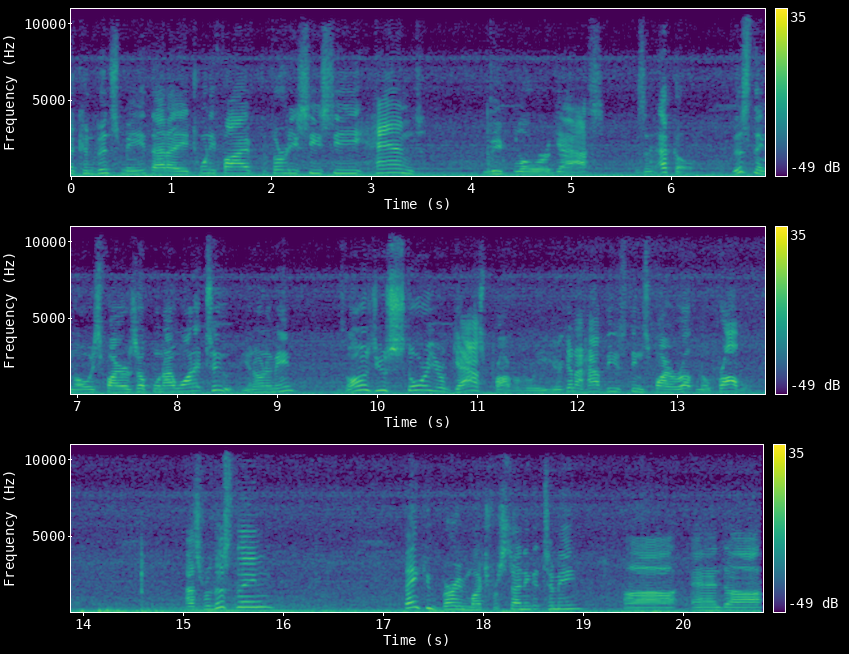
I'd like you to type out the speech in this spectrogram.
to convince me that a 25 to 30 cc hand leaf blower gas is an Echo. This thing always fires up when I want it to, you know what I mean? As long as you store your gas properly, you're going to have these things fire up no problem. As for this thing, thank you very much for sending it to me. Uh, and uh,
